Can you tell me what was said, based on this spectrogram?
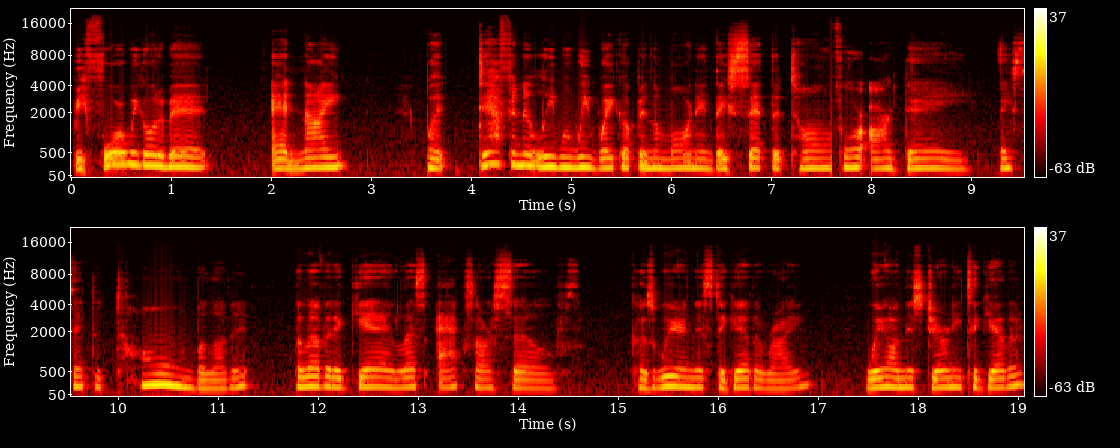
before we go to bed, at night, but definitely when we wake up in the morning, they set the tone for our day. They set the tone, beloved. Beloved, again, let's ask ourselves, because we're in this together, right? We're on this journey together.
